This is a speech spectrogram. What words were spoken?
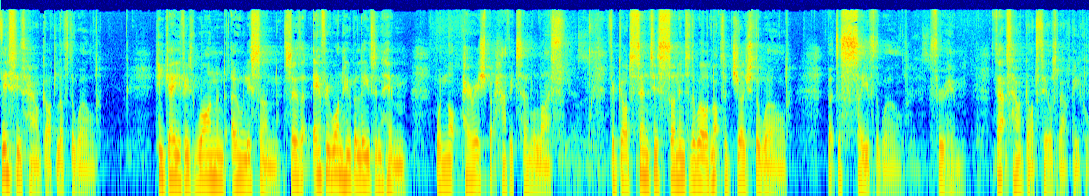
this is how God loved the world. He gave his one and only Son, so that everyone who believes in him will not perish but have eternal life. For God sent his Son into the world not to judge the world, but to save the world through him. That's how God feels about people.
